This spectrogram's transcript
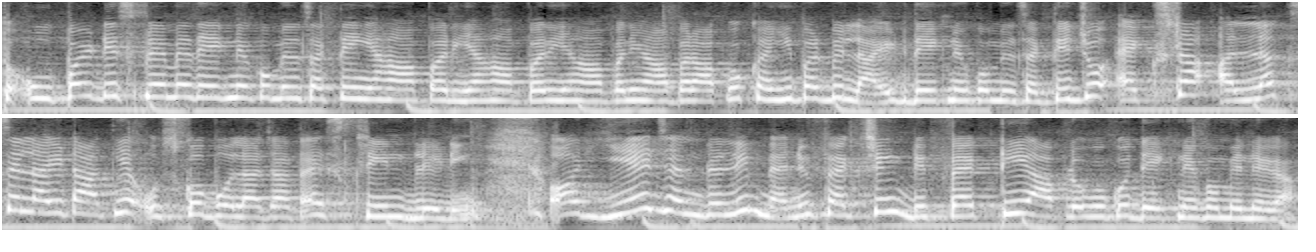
तो ऊपर डिस्प्ले में देखने को मिल सकती है, यहाँ पर यहाँ पर यहाँ पर यहाँ पर आपको कहीं पर भी लाइट देखने को मिल सकती है। जो एक्स्ट्रा अलग से लाइट आती है, उसको बोला जाता है स्क्रीन ब्लीडिंग और ये जनरली मैन्युफैक्चरिंग डिफेक्ट ही आप लोगों को देखने को मिलेगा,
